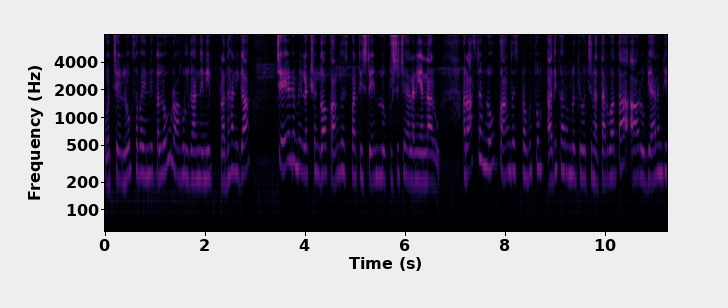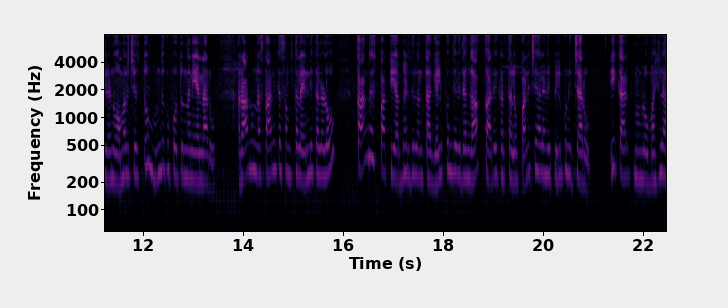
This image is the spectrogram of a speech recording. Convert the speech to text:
వచ్చే లోక్సభ ఎన్నికల్లో రాహుల్ గాంధీని ప్రధానిగా చేయడమే లక్ష్యంగా కాంగ్రెస్ పార్టీ శ్రేణులు కృషి చేయాలని అన్నారు. రాష్ట్రంలో కాంగ్రెస్ ప్రభుత్వం అధికారంలోకి వచ్చిన తర్వాత ఆరు గ్యారంటీలను అమలు చేస్తూ ముందుకు పోతుందని అన్నారు. రానున్న స్థానిక సంస్థల ఎన్నికలలో కాంగ్రెస్ పార్టీ అభ్యర్థులంతా గెలుపొందే విధంగా కార్యకర్తలు పనిచేయాలని పిలుపునిచ్చారు. ఈ కార్యక్రమంలో మహిళా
